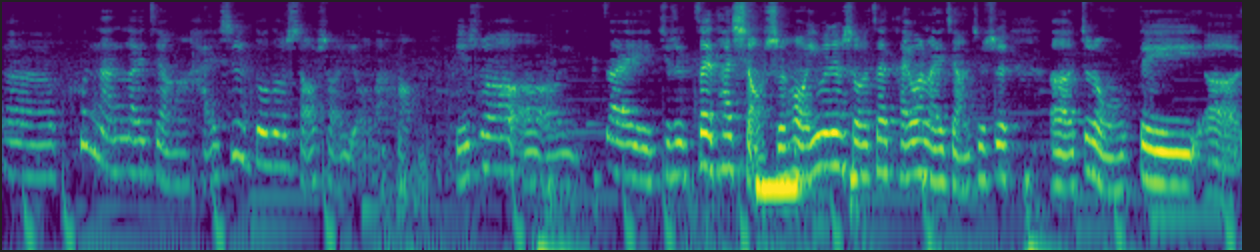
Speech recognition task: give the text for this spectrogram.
呃，困难来讲还是多多少少有了哈。比如说，呃，在就是在他小时候，因为那时候在台湾来讲，就是呃，这种对呃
